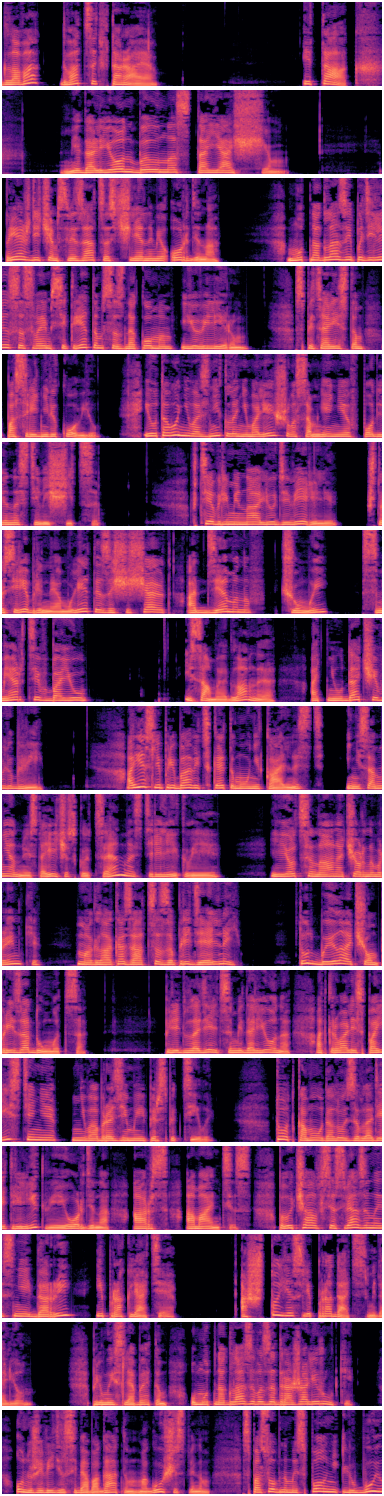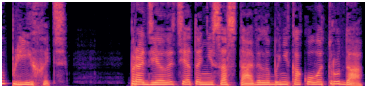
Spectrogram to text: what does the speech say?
Глава двадцать вторая. Итак, медальон был настоящим. Прежде чем связаться с членами ордена, Мутноглазый поделился своим секретом со знакомым ювелиром, специалистом по средневековью, и у того не возникло ни малейшего сомнения в подлинности вещицы. В те времена люди верили, что серебряные амулеты защищают от демонов, чумы, смерти в бою и, самое главное, от неудачи в любви. А если прибавить к этому уникальность и несомненную историческую ценность реликвии, ее цена на черном рынке могла оказаться запредельной. Тут было о чем призадуматься. Перед владельцем медальона открывались поистине невообразимые перспективы. Тот, кому удалось завладеть реликвией ордена Арс Амантис, получал все связанные с ней дары и проклятия. А что, если продать медальон? При мысли об этом у мутноглазого задрожали руки. Он уже видел себя богатым, могущественным, способным исполнить любую прихоть. Проделать это не составило бы никакого труда.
